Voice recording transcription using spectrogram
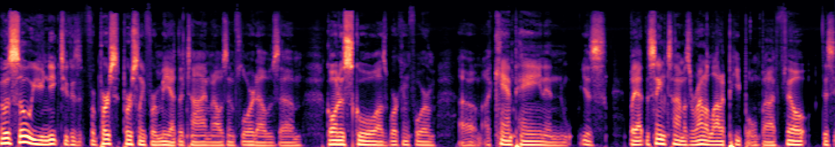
It was so unique too, because for pers- personally for me at the time when I was in Florida, I was um, going to school, I was working for um, a campaign, and just but at the same time, I was around a lot of people, but I felt this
